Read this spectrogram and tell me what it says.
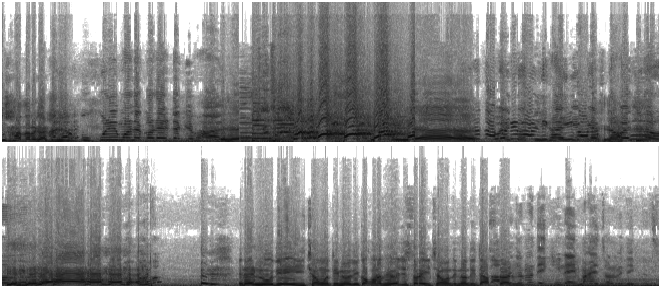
তুই সাঁতার কাটবি? মনে করে এটাকে ভাই। হ্যাঁ। এটা নদী এই ইছামতি নদী। কখনো ভেবেছিস তোরা ইছামতি নদীতে আসতে পারবি? দেখি নাই মায়ের জন্মে দেখতেছি।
